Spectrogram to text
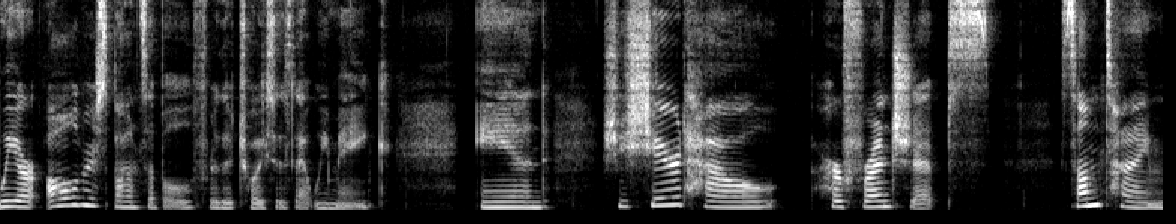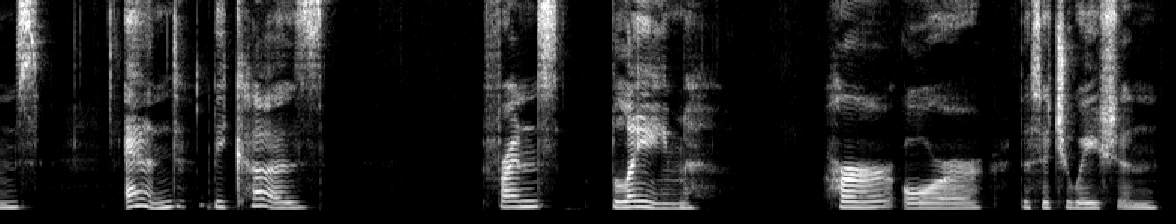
we are all responsible for the choices that we make. And she shared how her friendships sometimes end because friends blame her or the situation,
